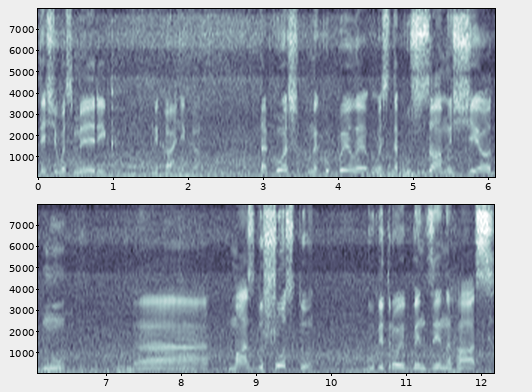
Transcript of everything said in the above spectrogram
2008 рік механіка. Також ми купили ось таку ж саму ще одну е- Mazda 6 2-літровий бензин газ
